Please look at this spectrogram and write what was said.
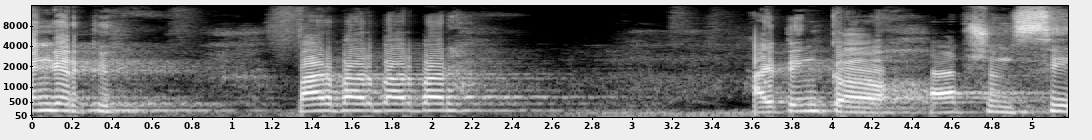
எங்க இருக்கு? பாரு பாரு பாரு பாரு. I think option C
